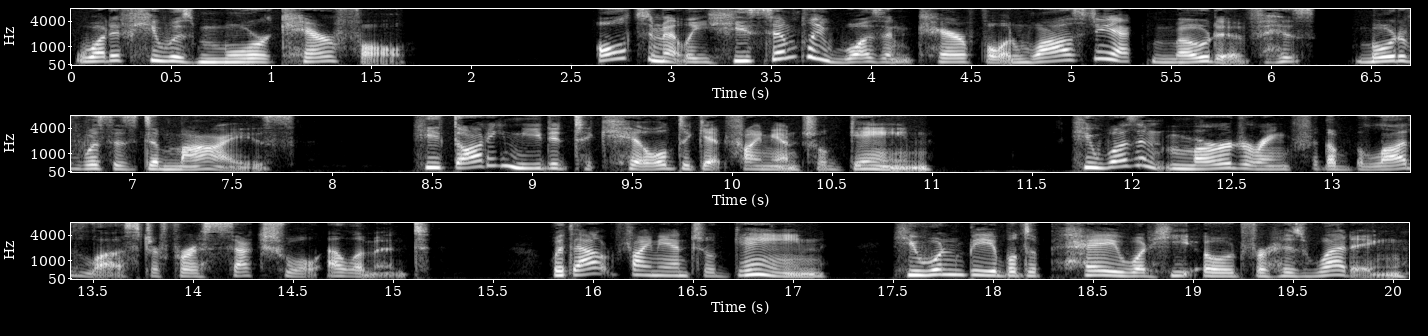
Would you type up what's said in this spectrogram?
What if he was more careful? Ultimately, he simply wasn't careful, and Wozniak's motive, his motive was his demise. He thought he needed to kill to get financial gain. He wasn't murdering for the bloodlust or for a sexual element. Without financial gain, he wouldn't be able to pay what he owed for his wedding.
